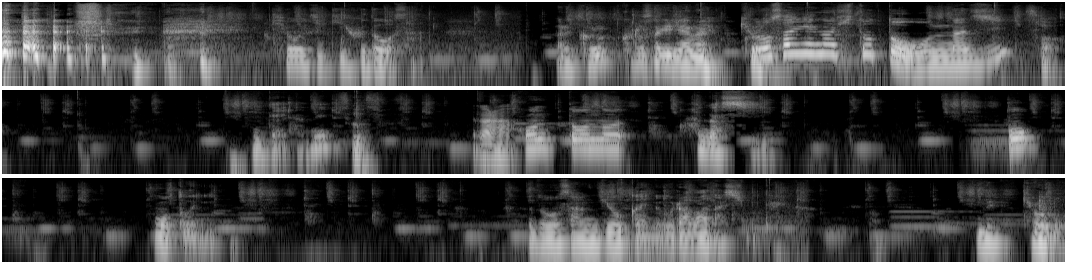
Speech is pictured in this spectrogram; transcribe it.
正直不動産。あれ、クロ、クロサギじゃないのクロサギの人と同じ？そう。みたいなね。そうそう。だから、本当の話を元に、不動産業界の裏話みたいね、今日の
